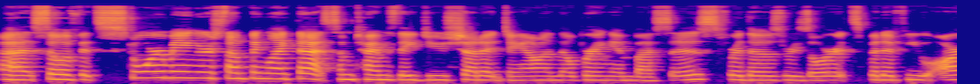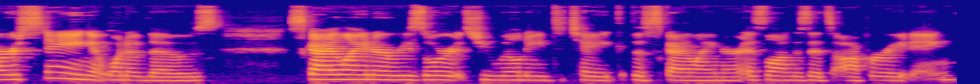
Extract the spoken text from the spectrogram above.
Uh, so if it's storming or something like that, sometimes they do shut it down and they'll bring in buses for those resorts. But if you are staying at one of those Skyliner resorts, you will need to take the Skyliner as long as it's operating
